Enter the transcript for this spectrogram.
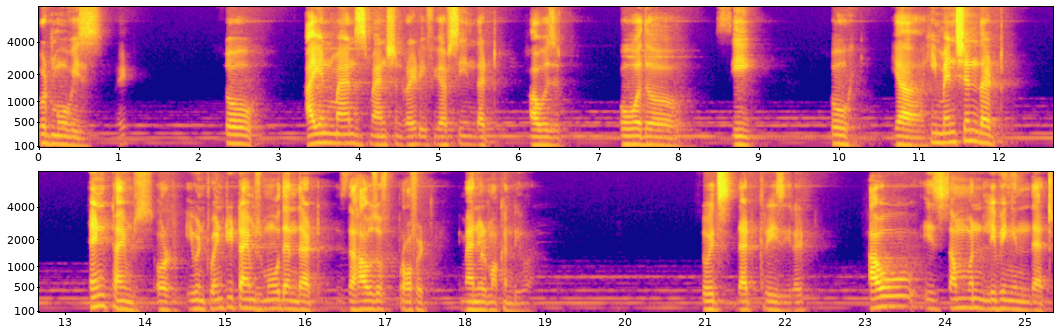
good movies, right? So Iron Man's mansion, right? If you have seen that, how is it over the sea? So yeah, he mentioned that 10 times or even 20 times more than that is the house of Prophet Emmanuel Makandiwa. So it's that crazy, right? How is someone living in that?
